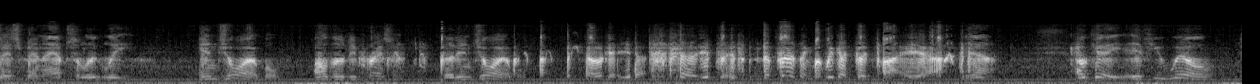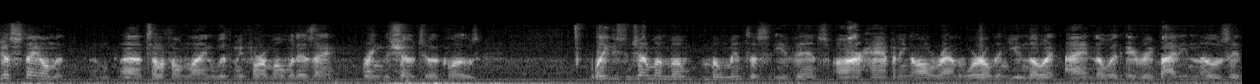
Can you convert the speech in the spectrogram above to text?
It's been absolutely enjoyable, although depressing, but enjoyable. Okay, yeah. It's, it's depressing, but we got good pie, yeah. Yeah. Okay, if you will, just stay on the uh, telephone line with me for a moment as I bring the show to a close. Ladies and gentlemen, mo- momentous events are happening all around the world, and you know it. I know it. Everybody knows it.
